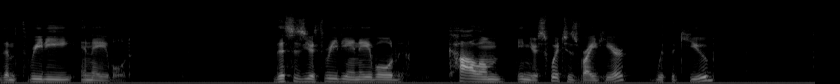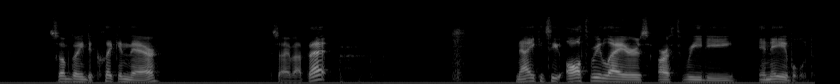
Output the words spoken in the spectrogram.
them 3D enabled. This is your 3D enabled column in your switches right here with the cube. So I'm going to click in there. Sorry about that. Now you can see all three layers are 3D enabled.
